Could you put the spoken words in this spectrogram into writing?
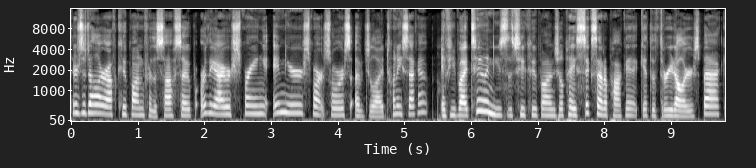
There's a dollar off coupon for the soft soap or the Irish Spring in your Smart Source of July 22nd. If you buy two and use the two coupons, you'll pay 6 out of pocket, get the $3 back.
